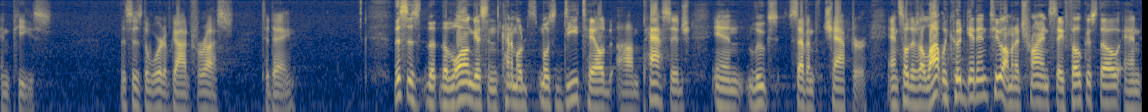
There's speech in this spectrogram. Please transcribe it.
in peace. This is the word of God for us today. This is the, the longest and kind of most, most detailed um, passage in Luke's seventh chapter. And so there's a lot we could get into. I'm going to try and stay focused, though, and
